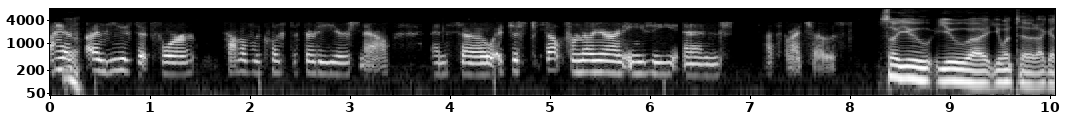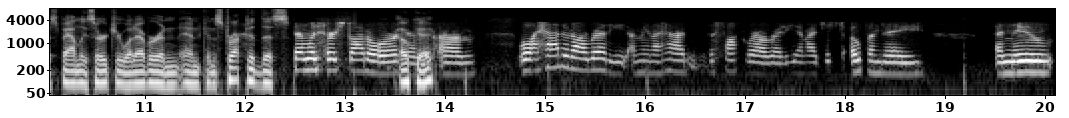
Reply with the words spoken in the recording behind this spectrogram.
I have yeah. I've used it for probably close to thirty years now, and so it just felt familiar and easy, and that's what I chose. So you you uh, you went to I guess Family Search or whatever and, and constructed this FamilySearch.org. Okay. And, um, well, I had it already. I mean, I had the software already, and I just opened a a new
